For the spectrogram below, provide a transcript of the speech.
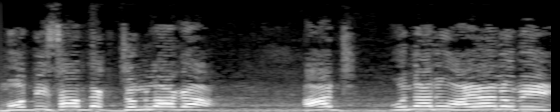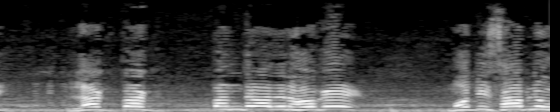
ਮੋਦੀ ਸਾਹਿਬ ਦਾ ਇੱਕ ਜੁਮਲਾ ਗਾ। ਅੱਜ ਉਹਨਾਂ ਨੂੰ ਆਇਆ ਨੂੰ ਵੀ ਲਗਭਗ 15 ਦਿਨ ਹੋ ਗਏ ਮੋਦੀ ਸਾਹਿਬ ਨੂੰ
